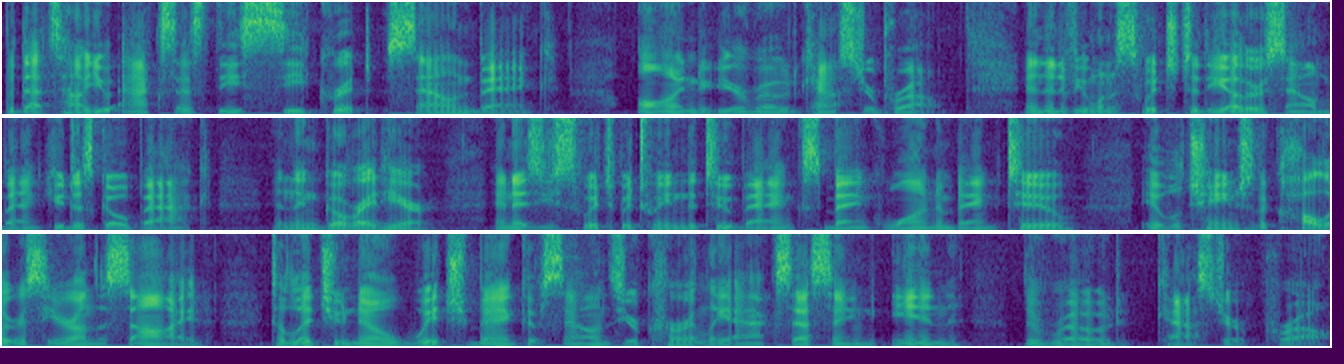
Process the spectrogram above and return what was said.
but that's how you access the secret sound bank on your Rodecaster Pro. And then if you want to switch to the other sound bank, you just go back and then go right here. And as you switch between the two banks, bank 1 and bank 2, it will change the colors here on the side to let you know which bank of sounds you're currently accessing in the Rodecaster Pro.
